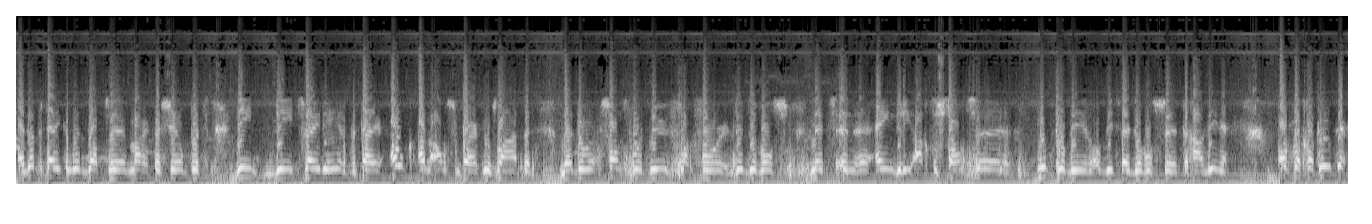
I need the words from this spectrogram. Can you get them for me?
En dat betekende dat eh Marcus Silpert die, die tweede herenpartij ook aan Amsterdam moest laten. Waardoor Zandvoort nu vlak voor de dubbels met een eh, 1-3 achterstand eh, moet proberen om die twee dubbels eh, te gaan winnen. Of dat gaat lukken.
